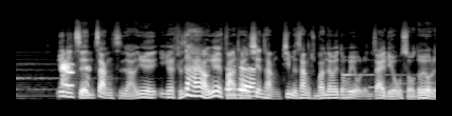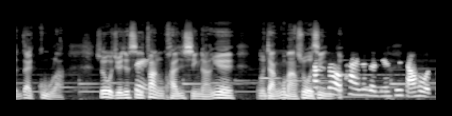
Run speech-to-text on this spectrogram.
因为你只能这样子啊。因为一个，可是还好，因为法坛现场基本上主办单位都会有人在留守，都有人在顾啦，所以我觉得就是放宽心啦。因为我们讲过嘛，所有事情都有派那个年轻小伙子。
